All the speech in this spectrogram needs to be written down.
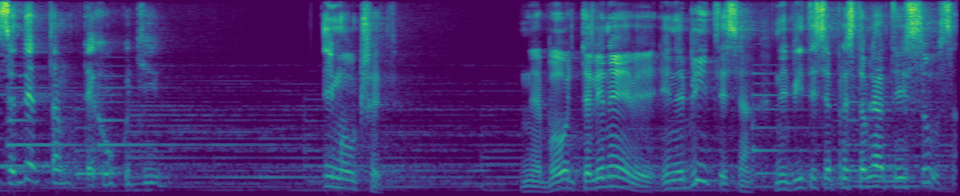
Сидить там тихо в куті і мовчить. Не будьте ліниві і не бійтеся, не бійтеся представляти Ісуса,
